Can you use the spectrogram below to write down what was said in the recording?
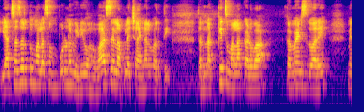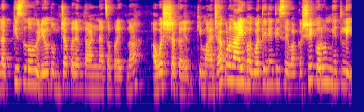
याचा जर तुम्हाला संपूर्ण व्हिडिओ हवा असेल आपल्या चॅनलवरती तर नक्कीच मला कळवा कमेंट्सद्वारे. मी नक्कीच तो व्हिडिओ तुमच्यापर्यंत आणण्याचा प्रयत्न अवश्य करेन की माझ्याकडून आई भगवतीने ती सेवा कशी करून घेतली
